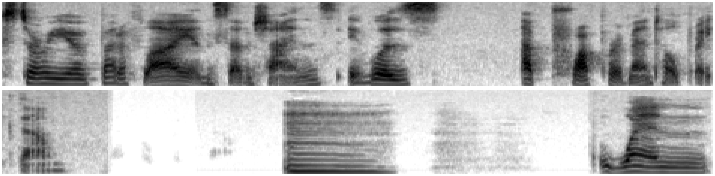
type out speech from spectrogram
story of butterfly and sunshines. It was a proper mental breakdown. Mm, when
